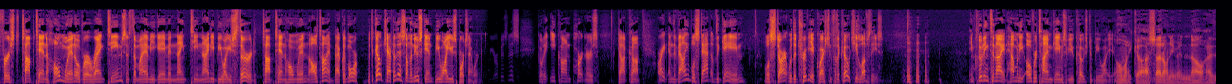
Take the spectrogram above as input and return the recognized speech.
first top ten home win over a ranked team since the Miami game in 1990. BYU's third top ten home win all time. Back with more with the coach after this on the new skin BYU Sports Network. Your business, go to econpartners.com. All right, and the valuable stat of the game. We'll start with a trivia question for the coach. He loves these. Including tonight, how many overtime games have you coached at BYU? Oh my gosh, I don't even know.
